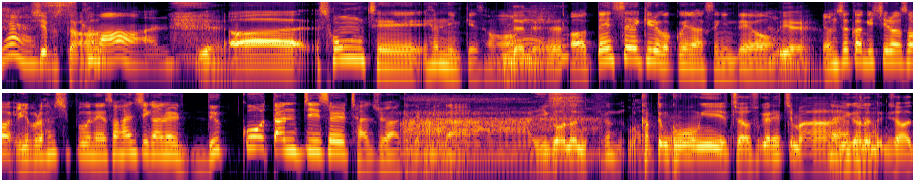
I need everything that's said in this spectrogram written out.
Yes. CF 스타. Come on. 예. 아, 송재현님께서 네네. 어, 댄스의 길을 걷고 있는 학생인데요. 예. 연습하기 싫어서 일부러 30분에서 1시간을 늦고 딴짓을 자주 하게 됩니다. 아, 이거는 이건 어- 갑등콩이 저 소개를 했지만 네, 이거는 저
